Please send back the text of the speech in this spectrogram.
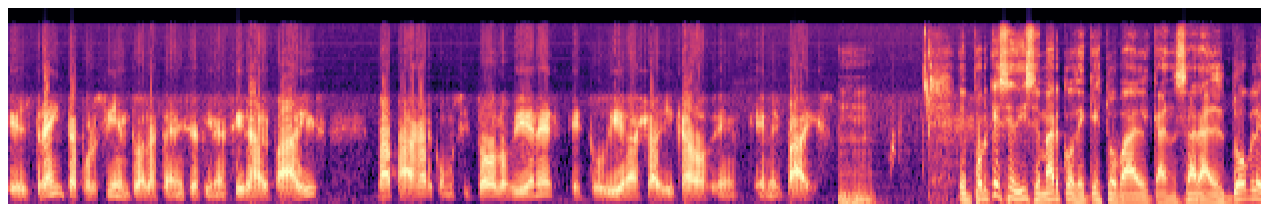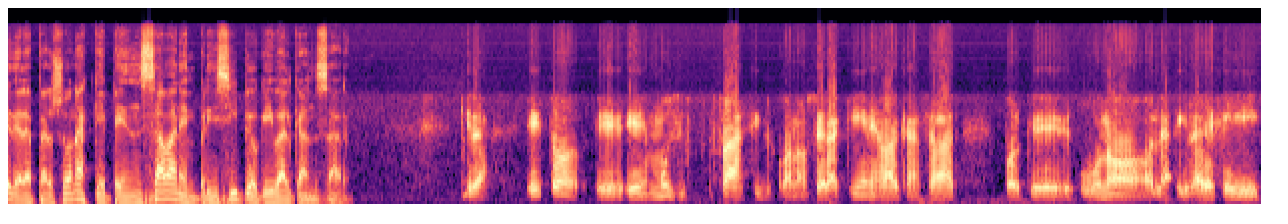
el 30% de las tenencias financieras al país, va a pagar como si todos los bienes estuvieran radicados en, en el país. Eh, ¿Por qué se dice, Marcos, de que esto va a alcanzar al doble de las personas que pensaban en principio que iba a alcanzar? Mira, esto eh, es muy fácil conocer a quiénes va a alcanzar porque uno la- y la DGI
